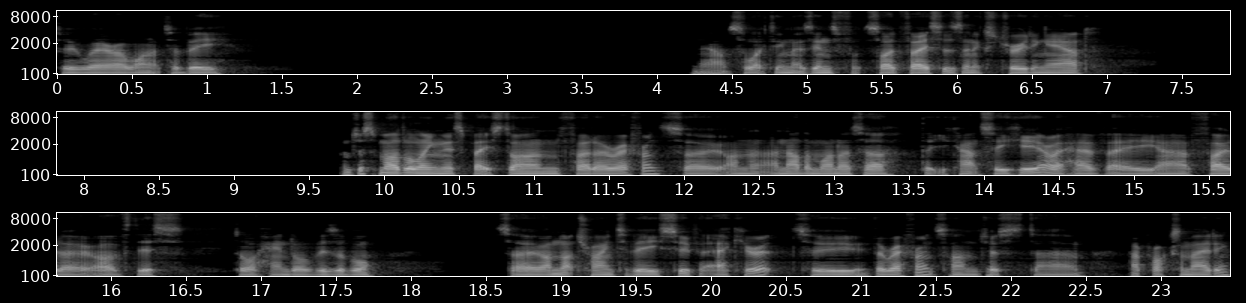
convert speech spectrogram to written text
to where I want it to be. Now I'm selecting those inside faces and extruding out. I'm just modeling this based on photo reference. So on another monitor that you can't see here, I have a uh, photo of this door handle visible. So I'm not trying to be super accurate to the reference, I'm just uh, approximating,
